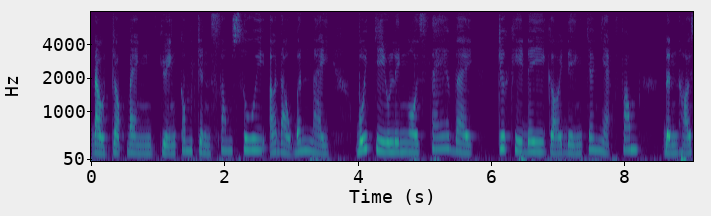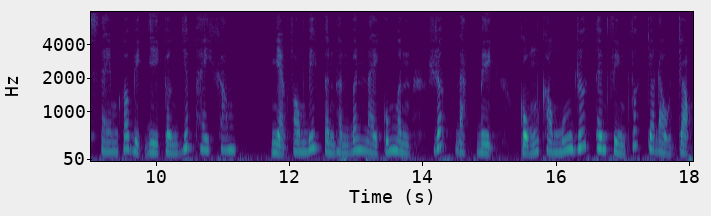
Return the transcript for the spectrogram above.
Đầu trọc bàn chuyện công trình xong xuôi ở đầu bên này, buổi chiều liền ngồi xe về, trước khi đi gọi điện cho Nhạc Phong, định hỏi xem có việc gì cần giúp hay không. Nhạc Phong biết tình hình bên này của mình rất đặc biệt, cũng không muốn rước thêm phiền phức cho đầu trọc,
